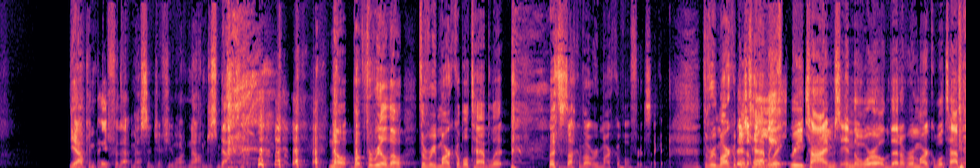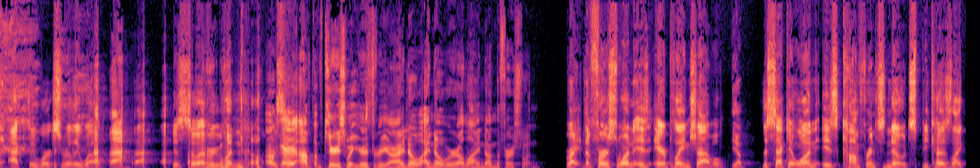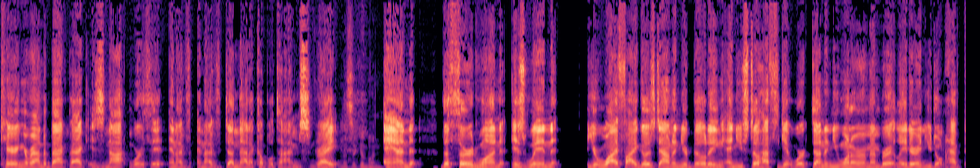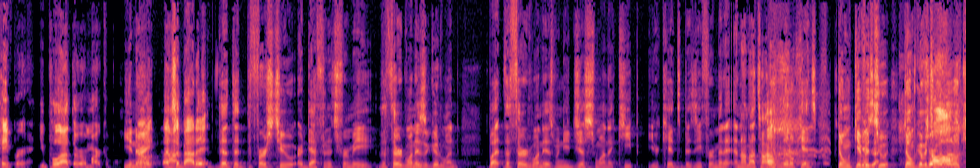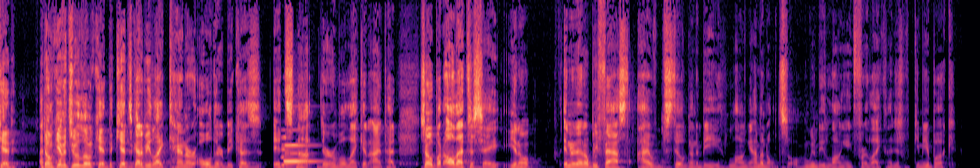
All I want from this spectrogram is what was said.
yeah. Y'all can pay for that message if you want. No, I'm just. No, but for real though, the remarkable tablet. Let's talk about remarkable for a second. The remarkable There's tablet. only three times in the world that a remarkable tablet actually works really well. just so everyone knows. Okay, I'm, I'm curious what your three are. I know, I know, we're aligned on the first one. Right. The first one is airplane travel. Yep. The second one is conference notes because like carrying around a backpack is not worth it, and I've and I've done that a couple times. Right. That's a good one. And the third one is when your Wi-Fi goes down in your building and you still have to get work done and you want to remember it later and you don't have paper. You pull out the remarkable. You know, right? That's I- about it. The, the the first two are definites for me. The third one is a good one, but the third one is when you just want to keep your kids busy for a minute. And I'm not talking oh. little kids. Don't give it to don't give it to a little kid. Don't give it to a little kid. The kid's got to be like 10 or older because it's not durable like an iPad. So, but all that to say, you know, internet will be fast. I'm still going to be longing. I'm an old soul. I'm going to be longing for like, I just give me a book,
